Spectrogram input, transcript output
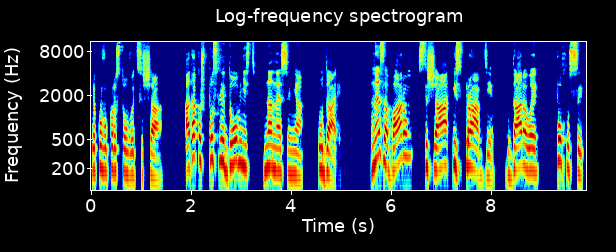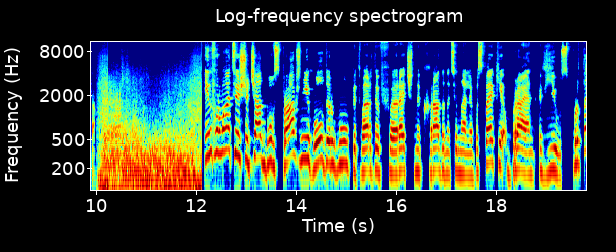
яку використовують США, а також послідовність нанесення ударів. Незабаром США і справді вдарили по хуситах. Інформацію, що чат був справжній, Голдергу підтвердив речник Ради національної безпеки Брайан Г'юз. Проте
